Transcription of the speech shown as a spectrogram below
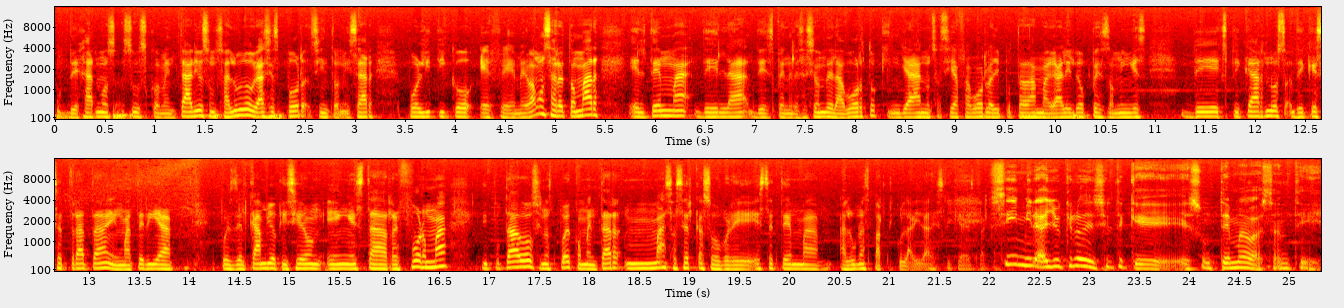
dejarnos sus comentarios. Un saludo, gracias por sintonizar Político FM. Vamos a retomar el tema de la despenalización del aborto, quien ya nos hacía favor la diputada Magali López Domínguez de explicarnos de qué se trata en materia pues del cambio que hicieron en esta reforma. Diputado, si nos puede comentar más acerca sobre este tema, algunas particularidades que quiera destacar. Sí, mira, yo quiero decirte que es un tema bastante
